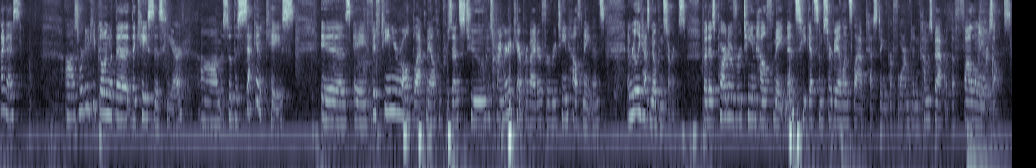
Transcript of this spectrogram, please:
Hi guys. Uh, so we're going to keep going with the, the cases here. Um, so the second case is a 15 year old black male who presents to his primary care provider for routine health maintenance and really has no concerns. But as part of routine health maintenance, he gets some surveillance lab testing performed and comes back with the following results.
